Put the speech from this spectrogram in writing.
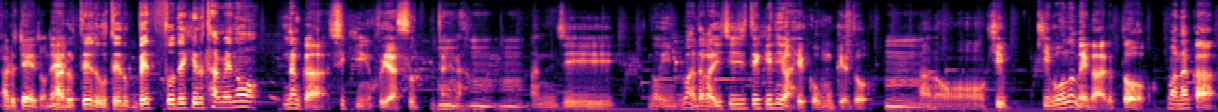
う、ある程度ね。ある程度打てるベットできるためのなんか資金増やすみたいなうんうん感じの意味、まあだから一時的にはへこむけど、うん。うんあのき希望の目があるとまあなんか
